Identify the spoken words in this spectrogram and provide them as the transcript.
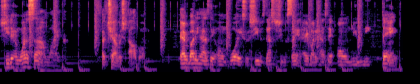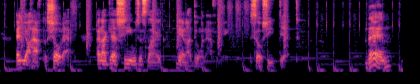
She didn't want to sound like a Cherish album everybody has their own voice, and she was that's what she was saying. Everybody has their own unique thing, and y'all have to show that. And I guess she was just like, they're not doing that for me, so she dipped. Then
